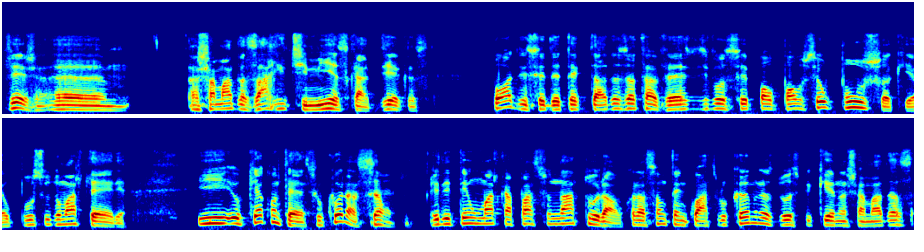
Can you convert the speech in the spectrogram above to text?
Veja, é, as chamadas arritmias cardíacas podem ser detectadas através de você palpar o seu pulso aqui, é o pulso de uma artéria. E o que acontece? O coração, ele tem um marcapasso natural. O coração tem quatro câmeras, duas pequenas chamadas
